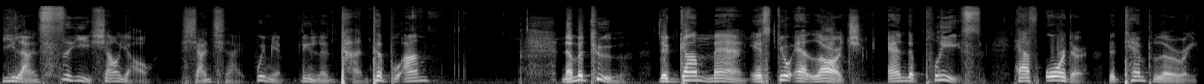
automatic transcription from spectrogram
依然肆意逍遥，想起来未免令人忐忑不安。Number two. The gunman is still at large, and the police have ordered the temporary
